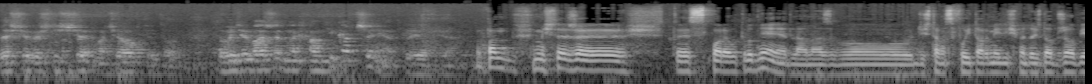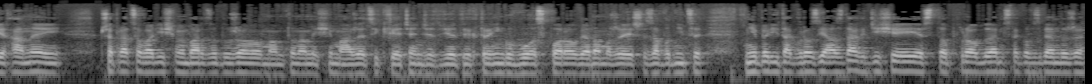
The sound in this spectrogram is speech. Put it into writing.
Wreszcie weszliście, macie obcy tor. To będzie wasz jednak handicap, czy nie w? No Pan, myślę, że to jest spore utrudnienie dla nas, bo gdzieś tam swój tor mieliśmy dość dobrze objechany i przepracowaliśmy bardzo dużo. Mam tu na myśli marzec i kwiecień, gdzie, gdzie tych treningów było sporo. Wiadomo, że jeszcze zawodnicy nie byli tak w rozjazdach. Dzisiaj jest to problem z tego względu, że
